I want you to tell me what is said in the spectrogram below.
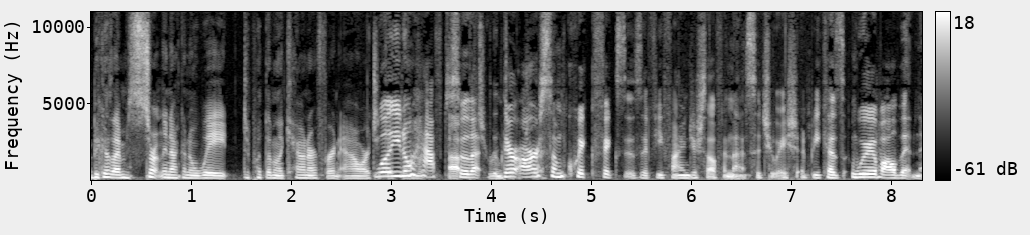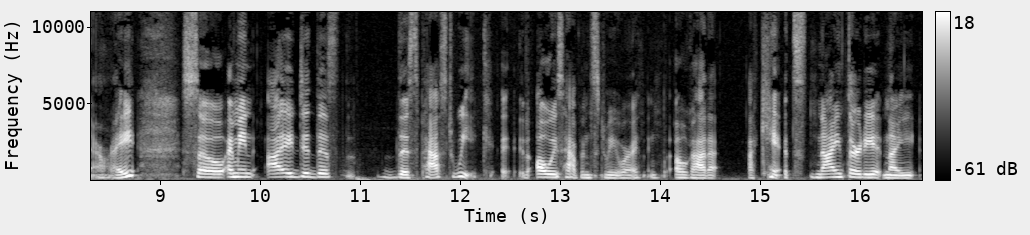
because I'm certainly not going to wait to put them on the counter for an hour. To Well, you don't have to. So that room there are some quick fixes if you find yourself in that situation because we've all been there, right? So, I mean, I did this this past week. It always happens to me where I think, oh God, I, I can't. It's nine thirty at night.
